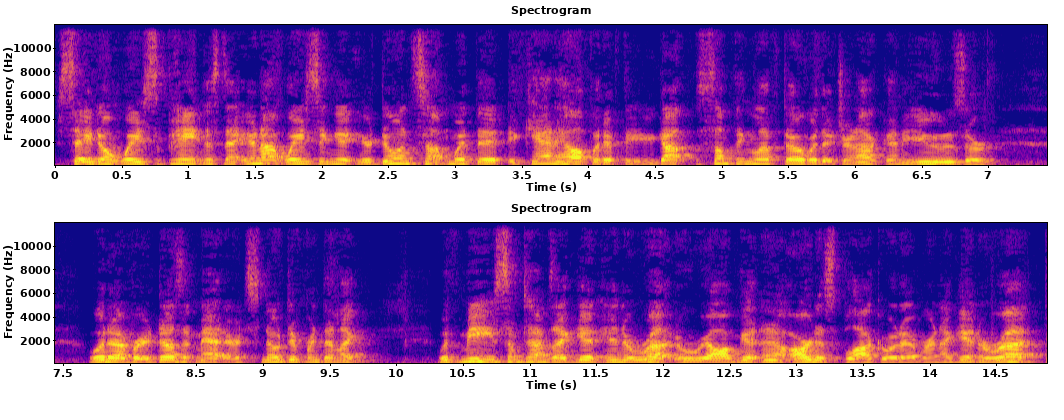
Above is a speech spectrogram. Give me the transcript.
say don't waste the paint and that you're not wasting it you're doing something with it. You can't help it if you got something left over that you're not going to use or whatever. It doesn't matter. It's no different than like with me sometimes i get in a rut or we all get in an artist block or whatever and i get in a rut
